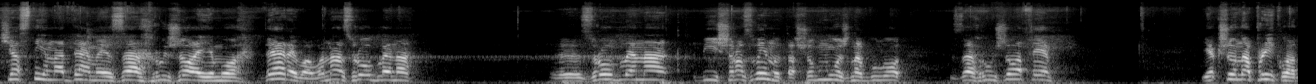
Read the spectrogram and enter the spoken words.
частина, де ми загружаємо дерево, вона зроблена е, зроблена більш розвинута, щоб можна було загружати. Якщо, наприклад,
